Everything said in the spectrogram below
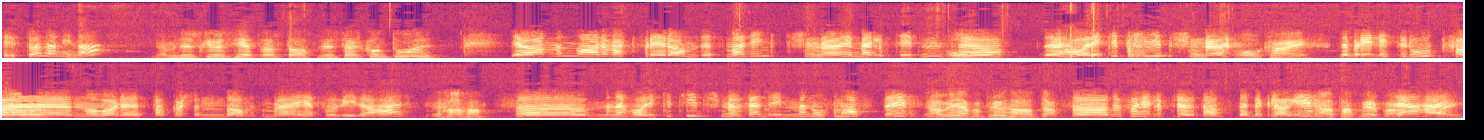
Systuen, det er Nina. Nei, men du skulle jo si at det var statsministerens kontor. Ja, men nå har det vært flere andre som har ringt, skjønner i mellomtiden. Så jeg, det har ikke tid, skjønner du. Okay. Det blir litt rot, for Ja. eh, nå var det stakkars en dame som ble helt forvirra her. Ja. Så, men jeg har ikke tid, skjønner du, for jeg driver med noe som haster. ja, men jeg får prøve noe annet, da. Så du får heller prøve et annet sted. Beklager. Ja, takk for hjelpa. Ja, hei.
